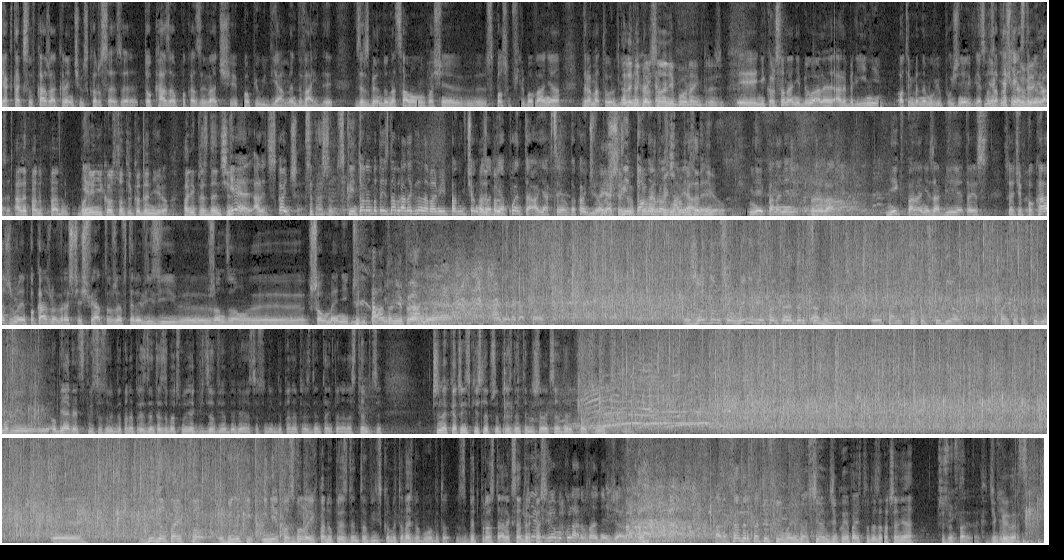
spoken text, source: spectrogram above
jak taksówkarza kręcił Scorsese, to kazał pokazywać Popiół i Diament, Wajdy, ze względu na całą właśnie y, sposób filmowania, dramaturgię. Ale tak tak Nicholsona nie było na imprezie. Y, Nicholsona nie było, ale, ale byli inni. O tym będę mówił później, jak pan zaprosi następnym razem. Ale pan wpadł. Bo Nie. nie, Nicholson, tylko De Niro. Panie prezydencie. Nie, ale skończę. Przepraszam. Z Clintonem, bo to jest dobra anegdota, pan mi, pan mi ciągle Ale pan- zabija puentę, a ja chcę ją dokończyć. A ja z Clintonem rozmawiamy. Nikt pana nie... Proszę pana. Nikt pana nie zabije, to jest... Słuchajcie, pokażmy, pokażmy wreszcie światu, że w telewizji y, rządzą y, showmeni, czyli pan, To nieprawda. A nie, a nie redaktorzy. Rządzą showmeni, więc pan prezydent chce mówić. Y, Państwo tu w studio, państwo tu w studio mogli y, objawiać swój stosunek do pana prezydenta. Zobaczmy, jak widzowie objawiają stosunek do pana prezydenta i pana następcy. Czy Lech Kaczyński jest lepszym prezydentem niż Aleksander Kwaśniewski? Widzą Państwo wyniki i nie pozwolę ich panu prezydentowi skomentować, bo byłoby to zbyt proste. Aleksander Nie Kwaśniewski. wziąłem okularów, nawet nie widziałem. Aleksander Kwaśniewski był moim gościem. Dziękuję Państwu. Do zobaczenia w przyszły czwartek. Dziękuję bardzo. Dziękuję.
